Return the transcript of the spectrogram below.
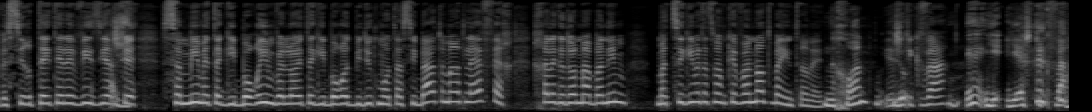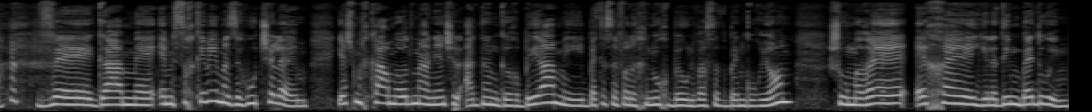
וסרטי טלוויזיה אז... ששמים את הגיבורים ולא את הגיבורות בדיוק מאותה סיבה, את אומרת להפך, חלק גדול מהבנים מציגים את עצמם כבנות באינטרנט. נכון. יש לא, תקווה? אה, יש תקווה. וגם אה, הם משחקים עם הזהות שלהם. יש מחקר מאוד מעניין של עדנאן גרביה מבית הספר לחינוך באוניברסיטת בן גוריון, שהוא מראה איך אה, ילדים בדואים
